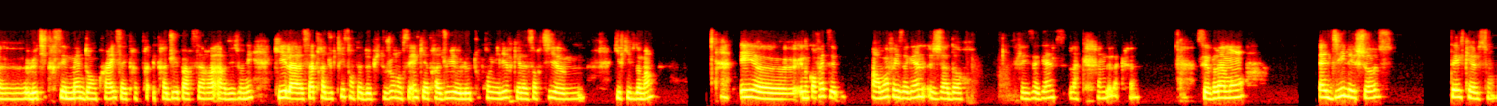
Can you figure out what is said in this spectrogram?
Euh, le titre c'est Men Don't Cry, ça a été traduit par Sarah Ardizone, qui est sa traductrice en fait depuis toujours. Donc c'est elle qui a traduit euh, le tout premier livre qu'elle a sorti, euh, Kif Kif Demain. Et, et, donc en fait, c'est, moi Face Again, j'adore Face Again, la crème de la crème. C'est vraiment, elle dit les choses telles qu'elles sont.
